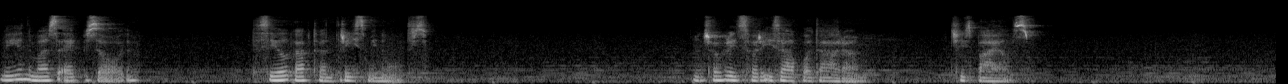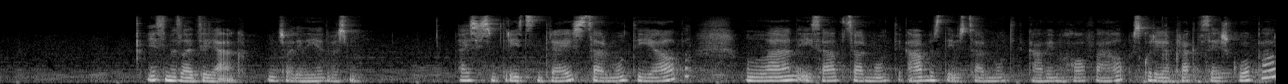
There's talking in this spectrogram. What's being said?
Viena maza epizode. Tas ilga aptuveni trīs minūtes. Un šobrīd es varu izelpot ārā šīs bailes. Iesim mazliet dziļāk, un šodien iedvesmu. Taisīsim 30 reizes caur muti elpa un lēni izelpa caur muti. Abas divas caur muti, kā Vima Hofa elpas, kur ir praktizējuši kopā.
